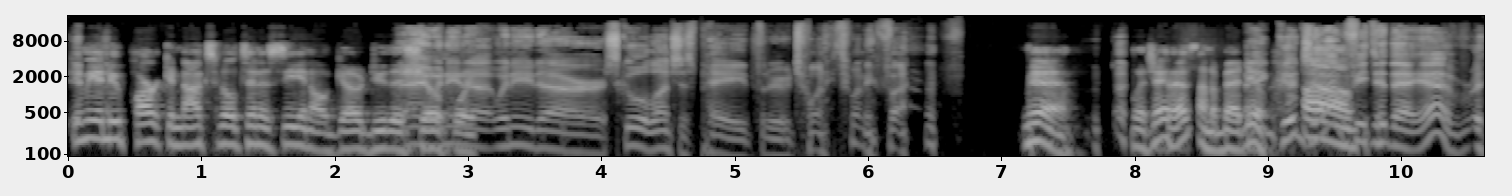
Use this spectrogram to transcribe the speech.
Give me a new park in Knoxville, Tennessee, and I'll go do this Hey, show we need, for you. uh, we need our school lunches paid through 2025. Yeah, which hey, that's not a bad deal. Hey, good job Um, if he did that. Yeah,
